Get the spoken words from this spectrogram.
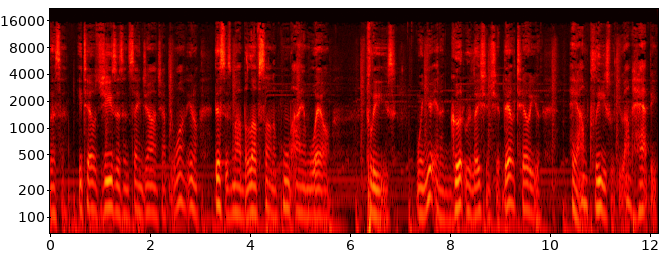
Listen, he tells Jesus in St. John chapter 1, you know, this is my beloved son of whom I am well pleased. When you're in a good relationship, they'll tell you, hey, I'm pleased with you. I'm happy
